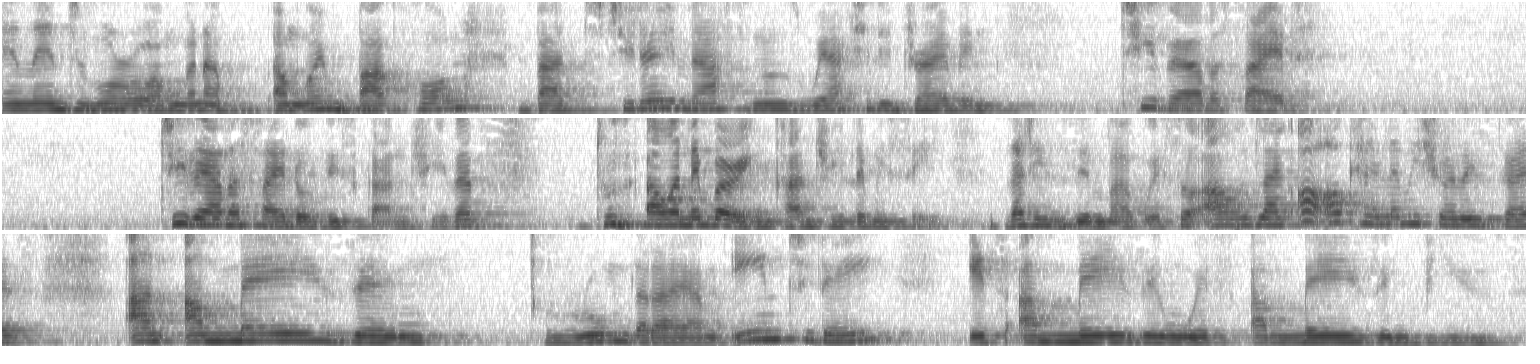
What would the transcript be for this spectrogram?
and then tomorrow I'm gonna I'm going back home. But today in the afternoons we're actually driving to the other side, to the other side of this country. That's to our neighboring country. Let me say that is Zimbabwe. So I was like, oh okay, let me show these guys an amazing room that I am in today. It's amazing with amazing views.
